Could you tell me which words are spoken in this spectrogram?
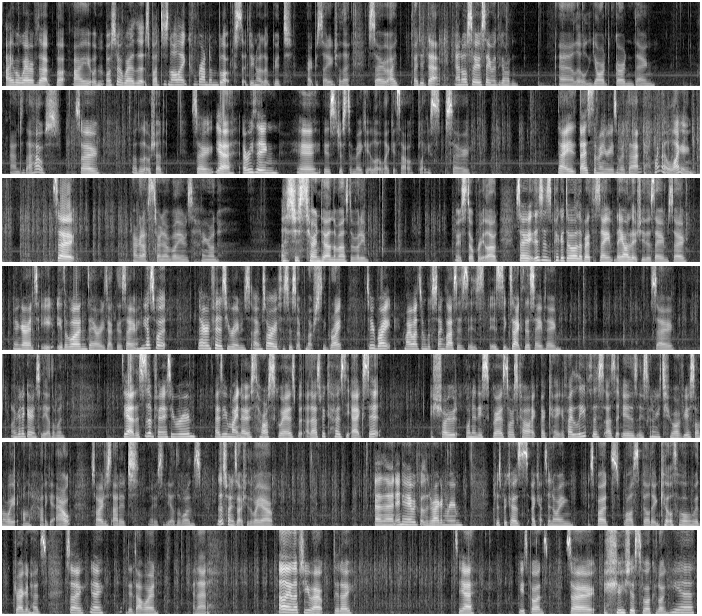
I am aware of that, but I am also aware that Spud does not like random blocks that do not look good right beside each other. So I, I did that. And also same with the garden a little yard garden thing and the house. So, oh, the little shed. So yeah, everything here is just to make it look like it's out of place. So that is that's the main reason with that. Why am I lying? So I'm gonna have to turn down volumes. Hang on. Let's just turn down the master volume. It's still pretty loud. So this is Picador, they're both the same. They are literally the same, so you can go into e either one, they are exactly the same. And guess what? They're infinity rooms. I'm sorry if this is obnoxiously bright. Too bright. My want some sunglasses. It's, it's exactly the same thing. So I'm going to go into the other one. So yeah, this is infinity room. As you might notice, there are squares, but that's because the exit showed one of these squares so I was kind of like okay if I leave this as it is it's going to be too obvious on the way on how to get out. So I just added those to the other ones. So this one is actually the way out. And then in here we've got the dragon room just because I kept annoying Spuds whilst building Guildhall with dragon heads. So you know I did that one and then oh I left you out did I? So yeah he spawns. So you just walk along here.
